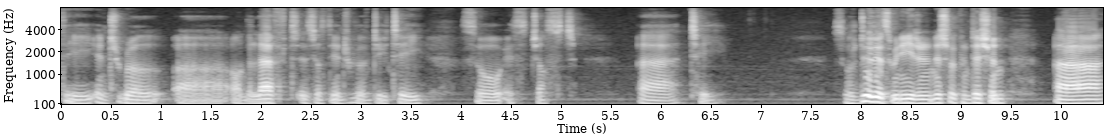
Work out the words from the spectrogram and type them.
The integral uh, on the left is just the integral of dt, so it's just uh, t. So to do this, we need an initial condition, uh,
